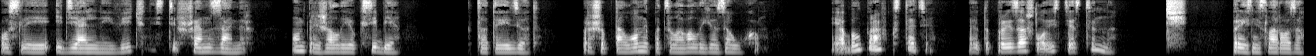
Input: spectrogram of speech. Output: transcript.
После идеальной вечности Шен замер. Он прижал ее к себе. «Кто-то идет», — прошептал он и поцеловал ее за ухом. «Я был прав, кстати. Это произошло естественно». «Чш!» — произнесла Роза.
